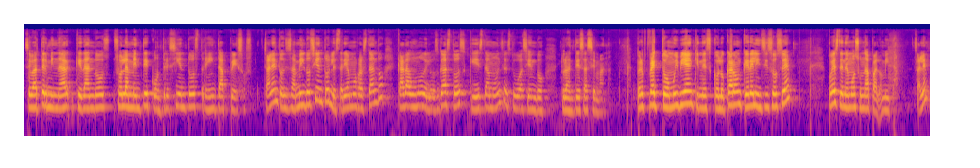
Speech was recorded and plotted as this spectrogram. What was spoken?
se va a terminar quedando solamente con 330 pesos. ¿Sale? Entonces a 1200 le estaríamos restando cada uno de los gastos que esta Mons estuvo haciendo durante esa semana. Perfecto, muy bien. Quienes colocaron que era el inciso C, pues tenemos una palomita. ¿Sale?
